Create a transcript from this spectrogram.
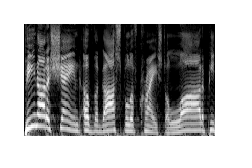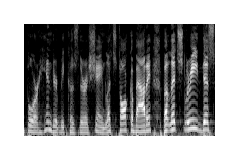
Be not ashamed of the gospel of Christ. A lot of people are hindered because they're ashamed. Let's talk about it, but let's read this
